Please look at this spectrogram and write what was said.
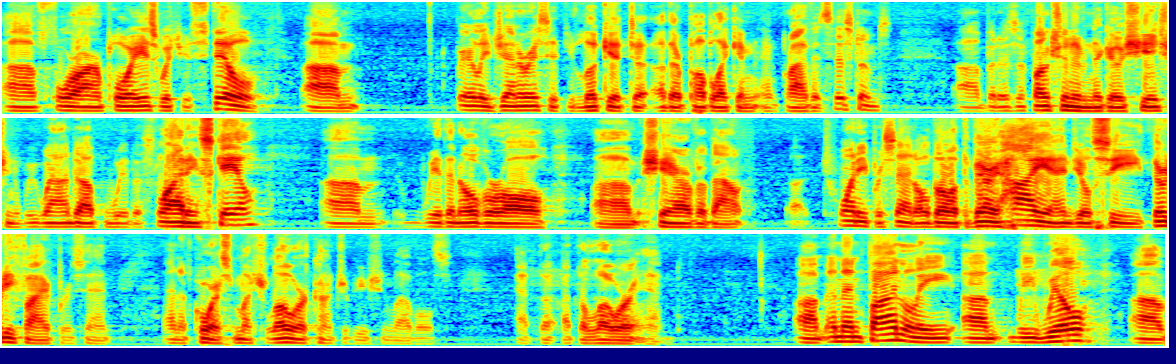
uh, for our employees, which is still um, fairly generous if you look at uh, other public and, and private systems. Uh, but as a function of negotiation, we wound up with a sliding scale um, with an overall um, share of about uh, 20%, although at the very high end, you'll see 35%, and of course, much lower contribution levels at the, at the lower end. Um, and then finally, um, we will uh,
